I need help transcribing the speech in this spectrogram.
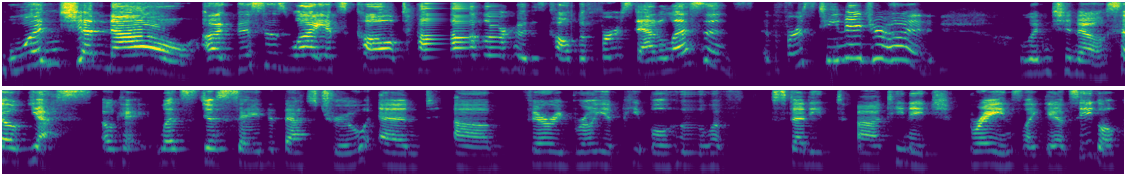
Wouldn't you know? Uh, this is why it's called toddlerhood. It's called the first adolescence, the first teenagerhood wouldn't you know? So yes okay let's just say that that's true and um, very brilliant people who have studied uh, teenage brains like Dan Siegel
